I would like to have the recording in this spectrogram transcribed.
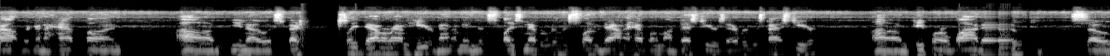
out. They're going to have fun. Um, you know, especially down around here, man. I mean, this place never really slowed down. I had one of my best years ever this past year. Um, people are wide open. So,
